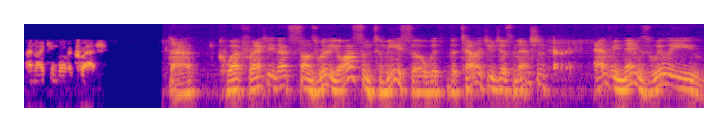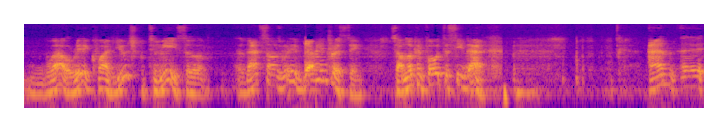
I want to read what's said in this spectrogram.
I know I can go to crash. That, quite frankly, that sounds really awesome to me. So, with the talent you just mentioned, every name is really, well, really quite huge to me. So, that sounds really very interesting. So, I'm looking forward to see that. And uh,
